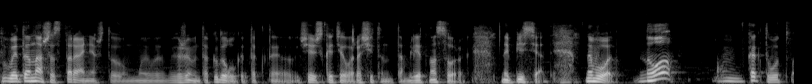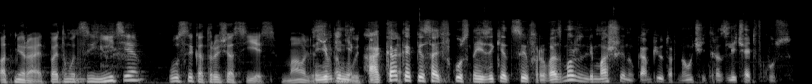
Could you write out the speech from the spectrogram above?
Это наше старание, что мы живем так долго, так-то человеческое тело рассчитано там лет на 40, на 50. Ну вот. Но как-то вот отмирает. Поэтому цените вкусы, которые сейчас есть. Мало ли, Евгений, будет. а как описать вкус на языке цифр? Возможно ли машину, компьютер научить различать вкус?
